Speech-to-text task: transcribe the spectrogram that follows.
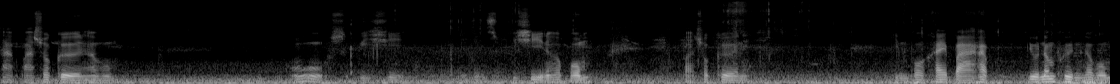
ซากปลาช็อกเกอร์นะครับผม โอ้สปีชีเป็นสปีชีนะครับผม ปลาช็อกเกอร์นี่ กินพวกไข่ปลาครับ อยู่น้ำพื้นครับผม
